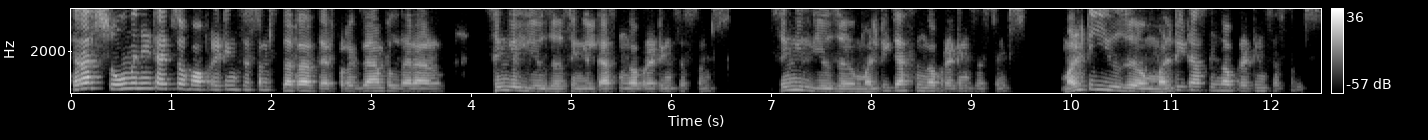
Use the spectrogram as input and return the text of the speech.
There are so many types of operating systems that are there. For example, there are single user, single tasking operating systems, single user, multitasking operating systems, multi-user, multitasking operating systems.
